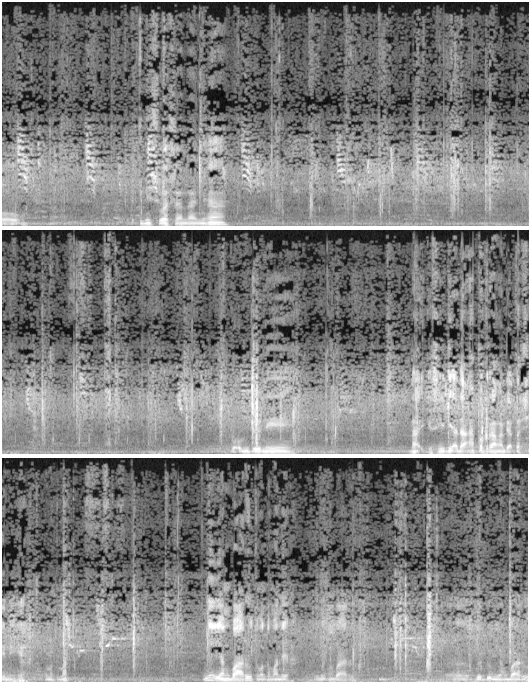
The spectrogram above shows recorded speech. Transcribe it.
Wow. Suasananya. Om Joni naik ke sini ada apa gerangan di atas sini ya teman-teman? Ini yang baru teman-teman ya. Ini yang baru. Uh, gedung yang baru.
